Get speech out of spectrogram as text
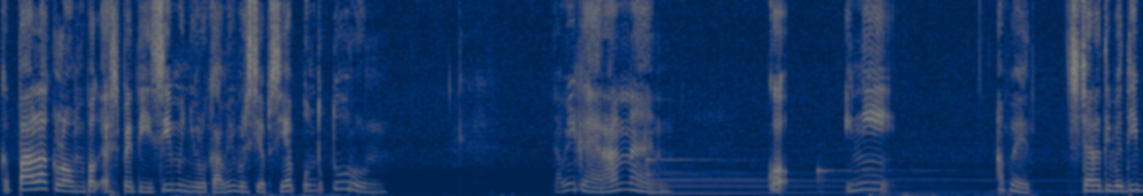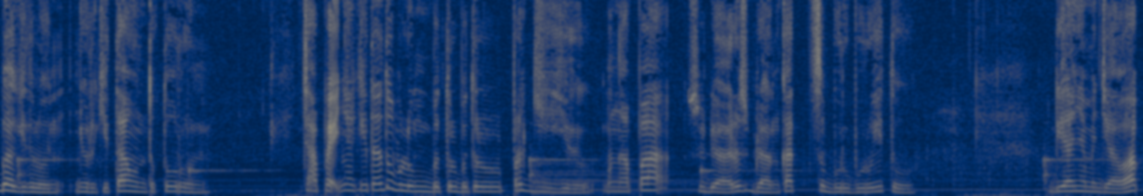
kepala kelompok ekspedisi menyuruh kami bersiap-siap untuk turun. Kami keheranan. Kok ini apa ya? Secara tiba-tiba gitu loh nyuruh kita untuk turun. Capeknya kita tuh belum betul-betul pergi gitu. Mengapa sudah harus berangkat seburu-buru itu? Dia hanya menjawab,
